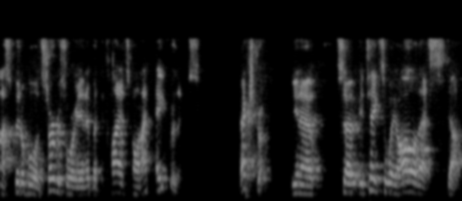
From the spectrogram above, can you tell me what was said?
hospitable and service oriented, but the client's going, I paid for this extra, you know? So it takes away all of that stuff.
